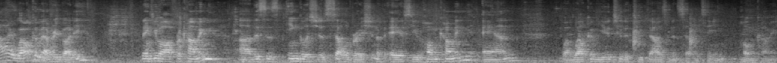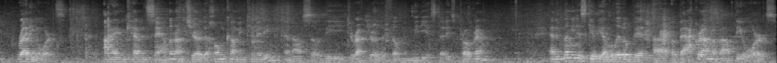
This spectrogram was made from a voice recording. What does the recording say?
Hi, welcome everybody. Thank you all for coming. Uh, this is English's celebration of ASU Homecoming and well, welcome you to the 2017 Homecoming Writing Awards. I'm Kevin Sandler, I'm chair of the Homecoming Committee and also the director of the Film and Media Studies program. And let me just give you a little bit uh, of background about the awards.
